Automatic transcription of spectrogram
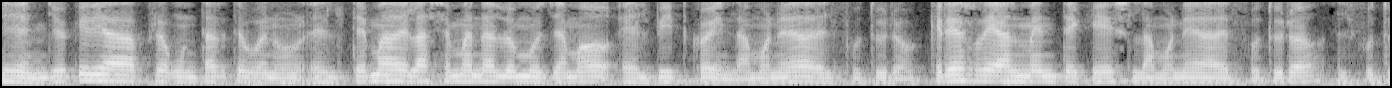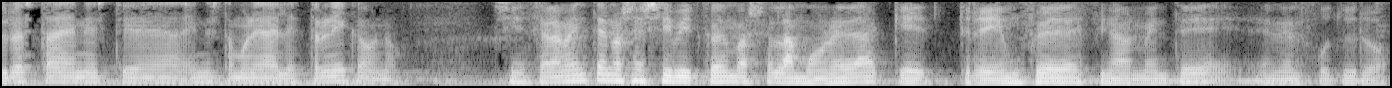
Bien, yo quería preguntarte, bueno, el tema de la semana lo hemos llamado el Bitcoin, la moneda del futuro. ¿Crees realmente que es la moneda del futuro? ¿El futuro está en, este, en esta moneda electrónica o no? Sinceramente no sé si Bitcoin va a ser la moneda que triunfe finalmente en el futuro,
